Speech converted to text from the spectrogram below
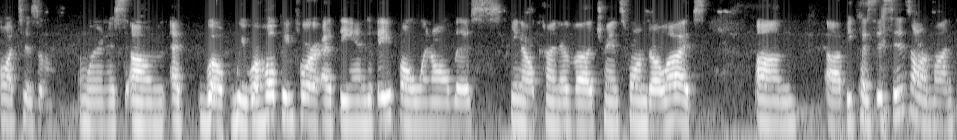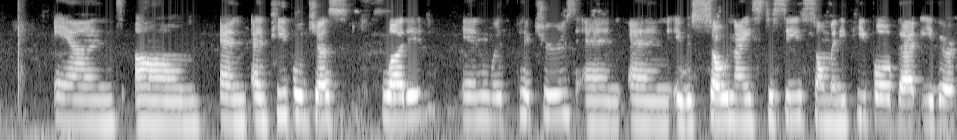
autism awareness. Um, at well, we were hoping for at the end of April when all this, you know, kind of uh, transformed our lives, um, uh, because this is our month, and um, and and people just flooded in with pictures, and and it was so nice to see so many people that either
